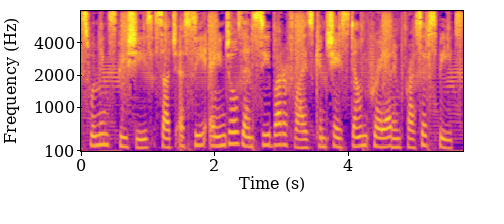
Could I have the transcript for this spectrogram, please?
Swimming species such as sea angels and sea butterflies can chase down prey at impressive speeds.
